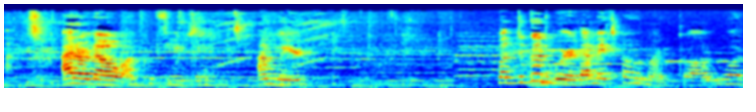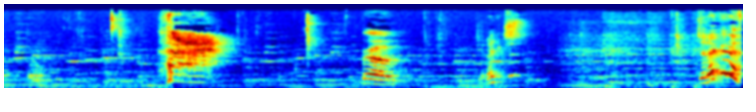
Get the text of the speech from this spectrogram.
I don't know. I'm confusing. I'm weird. But the good word, that makes. Oh my god, what the. Bro, did I just. Did I get a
